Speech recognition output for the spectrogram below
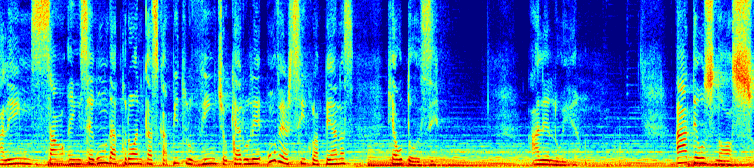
ali em, em 2 Crônicas, capítulo 20. Eu quero ler um versículo apenas, que é o 12. Aleluia. Ah, Deus nosso,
